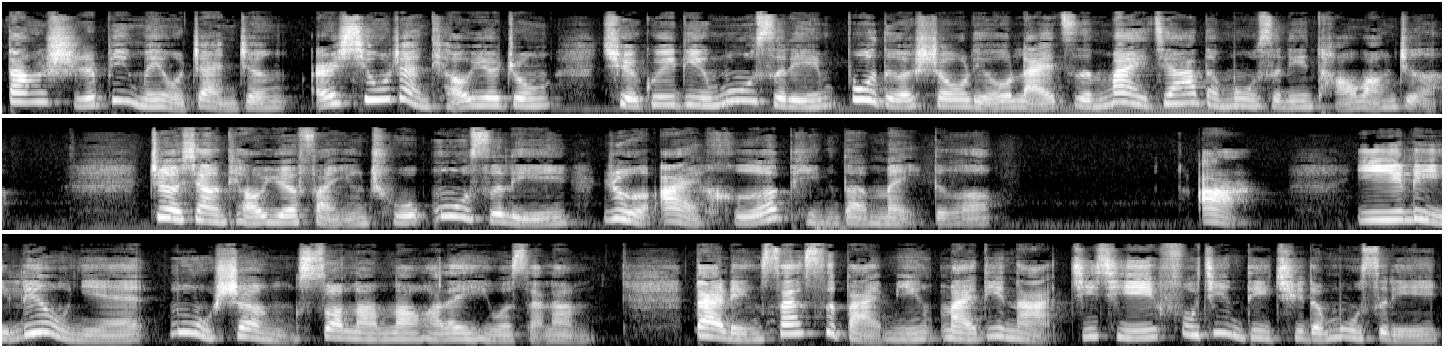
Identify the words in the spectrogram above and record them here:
当时并没有战争，而休战条约中却规定穆斯林不得收留来自麦加的穆斯林逃亡者。这项条约反映出穆斯林热爱和平的美德。二。伊利六年，穆圣算拉拉哈勒伊瓦萨拉姆带领三四百名买地那及其附近地区的穆斯林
